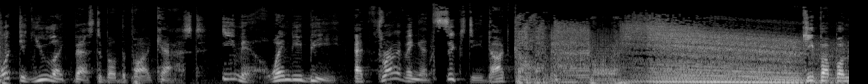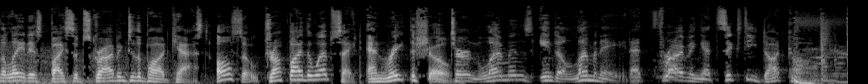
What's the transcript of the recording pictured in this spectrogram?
What did you like best about the podcast? Email Wendy B at ThrivingAt60.com. Keep up on the latest by subscribing to the podcast. Also, drop by the website and rate the show. Turn lemons into lemonade at ThrivingAt60.com.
